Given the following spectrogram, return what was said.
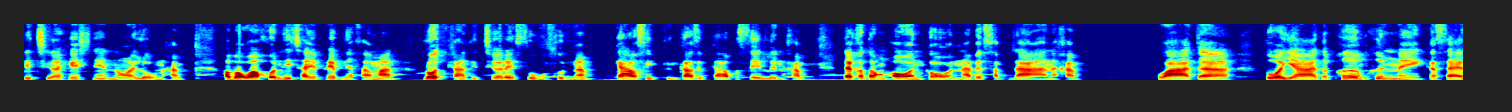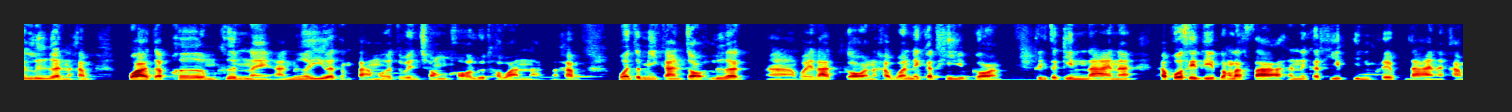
ติดเชื้อ H เนี่ยน้อยลงนะครับ เขาบอกว่าคนที่ใช้เพล p เนี่ยสามารถลดการติดเชื้อได้สูงสุดนะ 90-99%เลยนะครับ แต่ก็ต้องออนก่อนนะเป็นสัปดาห์นะครับ กว่าจะตัวยาจะเพิ่มขึ้นในกระแสเลือดนะครับ กว่าจะเพิ่มขึ้นในเนื้อเยื่อต่างๆ ไม่ว่าจะเป็นช่องคลอหรือทวารหนักนะครับ ควรจะมีการเจาะเลือดอไวรัสก่อนนะครับ ว่าเนกาทีฟก่อนถึงจะกินได้นะ ถ้าโพซิทีฟต้องรักษา ถ้าเนกาทีฟกินเพล p ได้นะครับ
